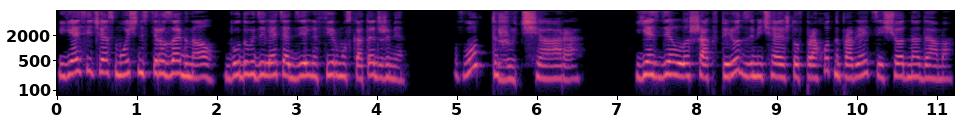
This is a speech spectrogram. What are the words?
Я сейчас мощности разогнал, буду выделять отдельно фирму с коттеджами. Вот жучара. Я сделала шаг вперед, замечая, что в проход направляется еще одна дама.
